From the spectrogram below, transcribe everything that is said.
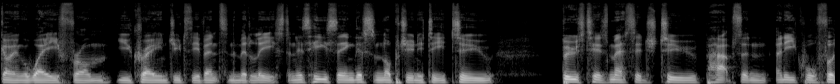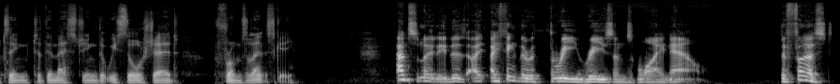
going away from Ukraine due to the events in the Middle East? And is he seeing this as an opportunity to boost his message to perhaps an, an equal footing to the messaging that we saw shared from Zelensky? Absolutely. I, I think there are three reasons why now. The first,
